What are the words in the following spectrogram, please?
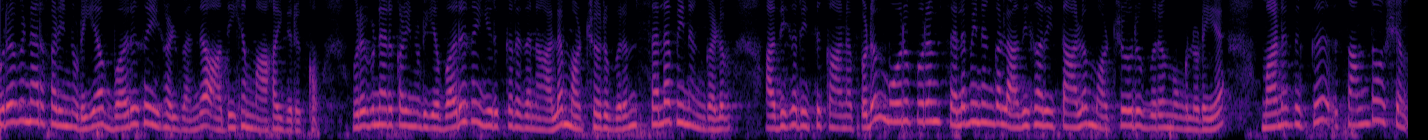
உறவினர்களினுடைய வருகைகள் வந்து அதிகமாக இருக்கும். உறவினர்களினுடைய வருகை இருக்கிறதுனால மற்றொரு புறம் செலவினங்களும் அதிகரித்து காணப்படும். ஒரு புறம் செலவினங்கள் அதிகரித்தாலும் மற்றொரு புறம் உங்களுடைய மனதுக்கு சந்தோஷம்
